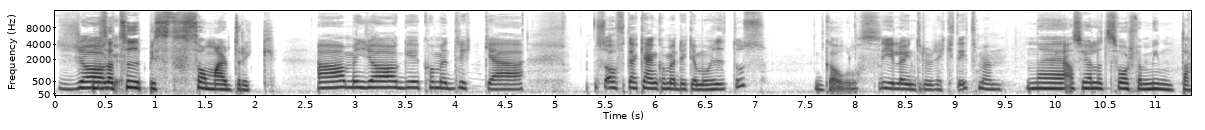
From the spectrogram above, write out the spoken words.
Jag, Någon typisk sommardryck. ja, men jag kommer dricka... Så ofta jag kan kommer jag dricka mojitos. Goals. Det gillar inte du riktigt men... Nej, alltså jag har lite svårt för mynta.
